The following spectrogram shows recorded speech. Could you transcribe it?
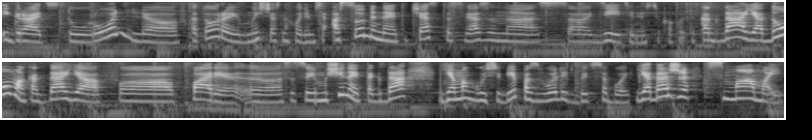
играть ту роль, э, в которой мы сейчас находимся. Особенно это часто связано с э, деятельностью какой-то. Когда я дома, когда я в, э, в паре со своим мужчиной, тогда я могу себе позволить быть собой. Я даже с мамой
